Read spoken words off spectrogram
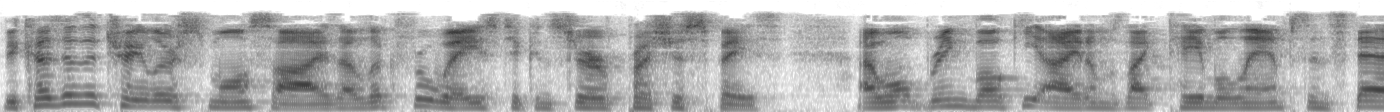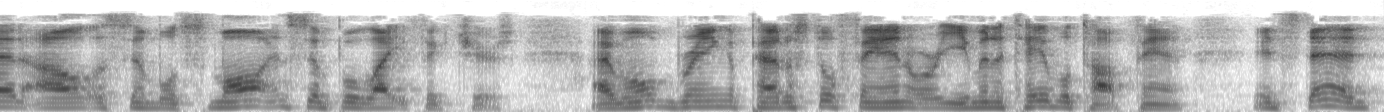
Because of the trailer's small size, I look for ways to conserve precious space. I won't bring bulky items like table lamps. Instead, I'll assemble small and simple light fixtures. I won't bring a pedestal fan or even a tabletop fan. Instead,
